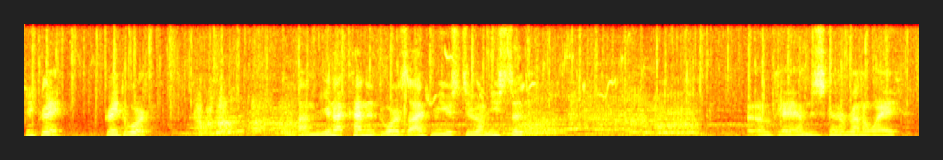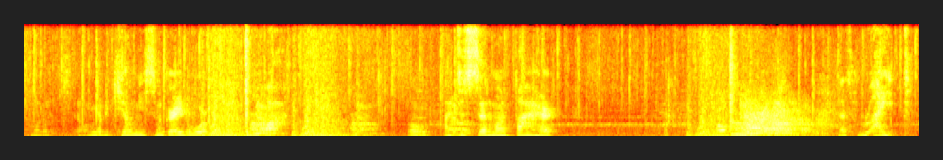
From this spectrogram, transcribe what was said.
hey, Grey, Grey Dwarf. Um, you're not kind of dwarves I'm used to. I'm used to. Okay, I'm just gonna run away. I'm gonna kill me some Grey Dwarf. Oh, I just set him on fire. That's right.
